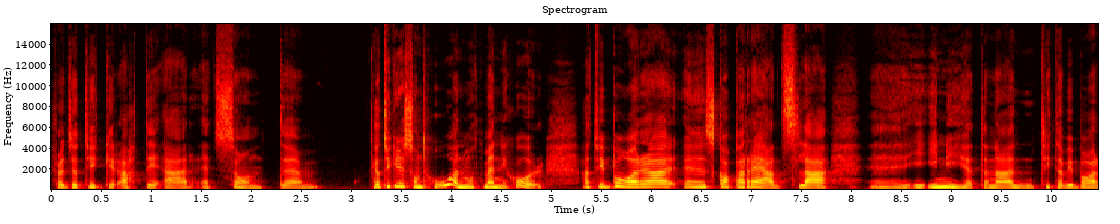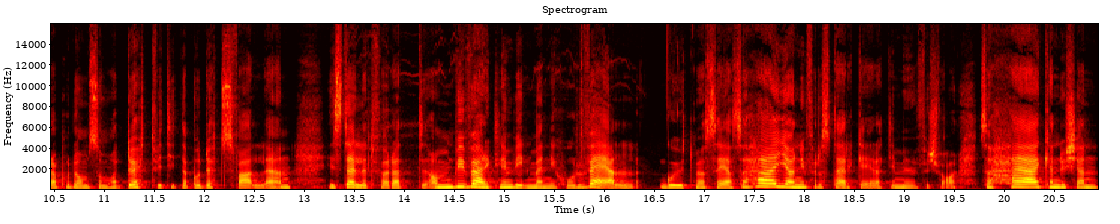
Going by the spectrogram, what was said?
För att jag tycker att det är ett sånt... Eh, jag tycker det är sånt hån mot människor. Att vi bara eh, skapar rädsla. Eh, i, I nyheterna tittar vi bara på de som har dött, vi tittar på dödsfallen. Istället för att om vi verkligen vill människor väl gå ut med att säga så här gör ni för att stärka ert immunförsvar. Så här kan du känna,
